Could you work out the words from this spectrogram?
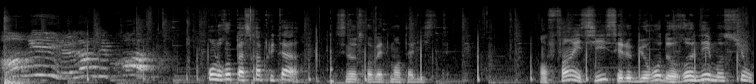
Henri, le linge est propre On le repassera plus tard. C'est notre bête mentaliste. Enfin, ici, c'est le bureau de René Motion,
